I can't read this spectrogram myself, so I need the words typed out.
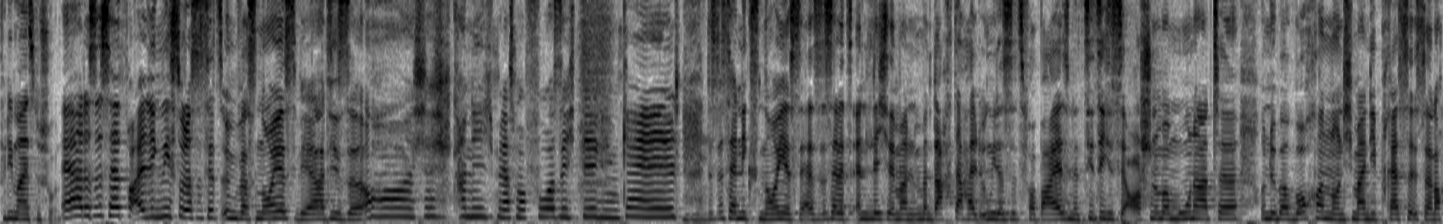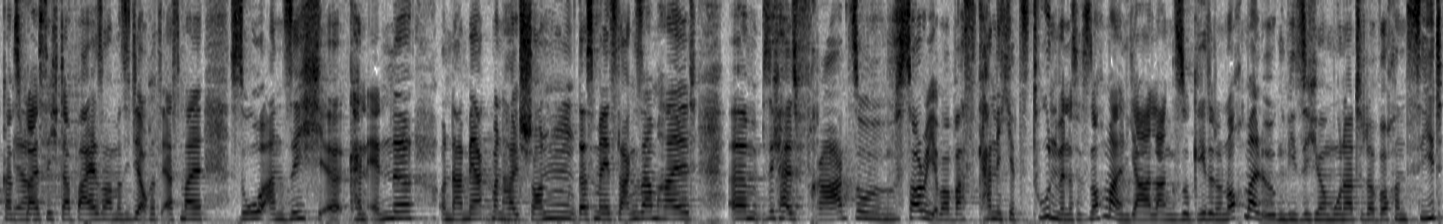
für die meisten schon. Ja, das ist halt vor allen Dingen nicht so, dass es jetzt irgendwas Neues wäre. Diese, oh, ich, ich kann nicht, ich bin erstmal vorsichtig, Geld. Mhm. Das ist ja nichts Neues. Ja. Es ist ja letztendlich, man, man dachte halt irgendwie, dass es jetzt vorbei ist. Und jetzt zieht sich es ja auch schon über Monate und über Wochen. Und ich meine, die Presse ist ja noch ganz ja. Fleißig dabei. Also man sieht ja auch jetzt erstmal so an sich äh, kein Ende. Und da merkt man halt schon, dass man jetzt langsam halt ähm, sich halt fragt, so, sorry, aber was kann ich jetzt tun, wenn das jetzt nochmal ein Jahr lang so geht oder nochmal irgendwie sich über Monate oder Wochen zieht,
